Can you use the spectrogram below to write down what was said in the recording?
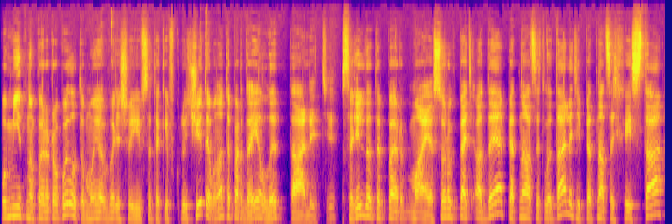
помітно переробили, тому я вирішив її все-таки включити. Вона тепер дає леталіті. Сарільда тепер має 45 АД, 15 леталіті, 15 хейста,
